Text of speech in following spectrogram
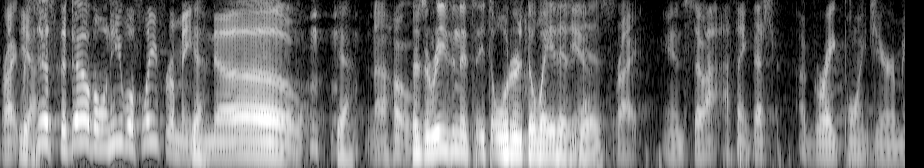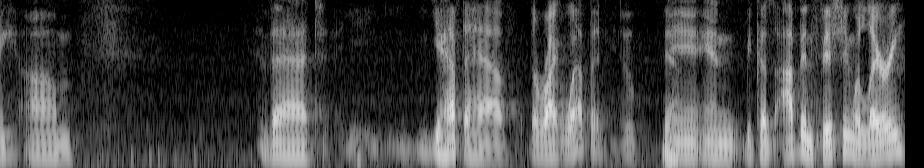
Right? Yeah. Resist the devil and he will flee from me. Yeah. No. yeah. No. There's a reason it's it's ordered the way that it yeah, is. Right. And so I, I think that's a great point, Jeremy. Um, that you have to have the right weapon. Yeah. And, and because I've been fishing with Larry.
